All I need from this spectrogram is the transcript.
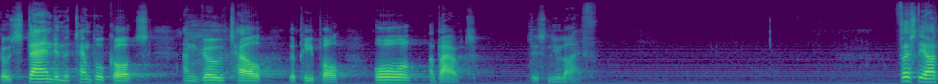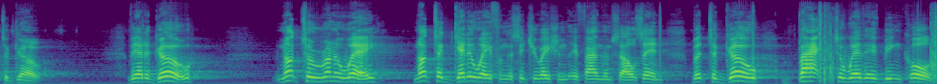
Go stand in the temple courts and go tell the people all about this new life. First, they are to go. They are to go not to run away, not to get away from the situation they found themselves in, but to go back to where they've been called,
